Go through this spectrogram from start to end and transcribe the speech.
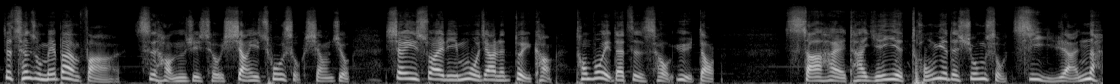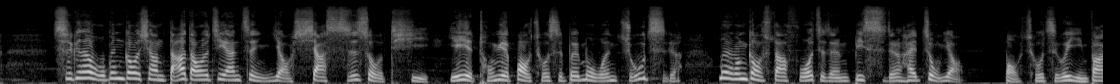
这城主没办法，只好又去求项羽出手相救。项羽率领墨家人对抗，童风也在这时候遇到了。杀害他爷爷童月的凶手季然呢、此刻他武功高强，打倒了纪然，正要下死手替爷爷童月报仇时，被莫文阻止了。莫文告诉他，活着的人比死的人还重要，报仇只会引发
